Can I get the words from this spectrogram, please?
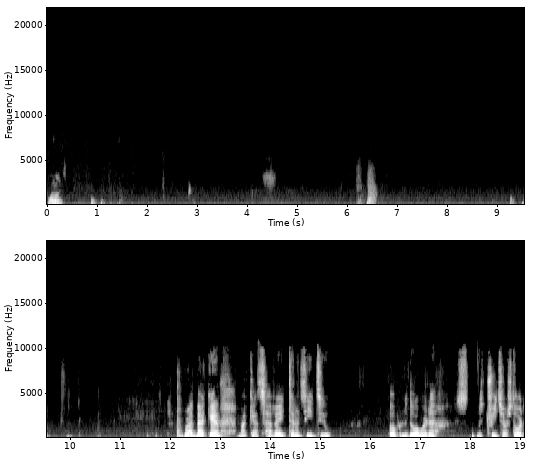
One more. Right back in. My cats have a tendency to open the door where the, the treats are stored.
